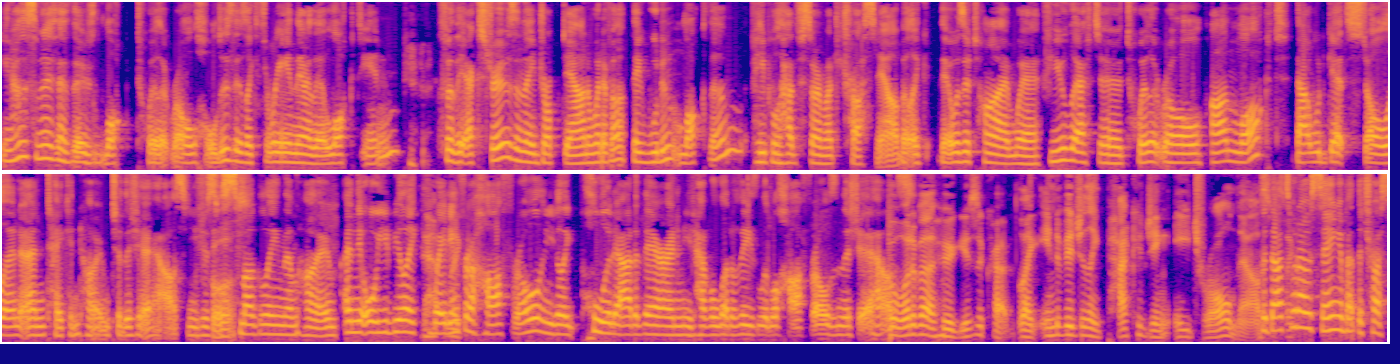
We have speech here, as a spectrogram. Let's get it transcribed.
you know, sometimes they have those locked toilet roll holders. There's like three in there, they're locked in for the extras and they drop down or whatever. They wouldn't lock them. People have so much trust now. But like there was a time where if you left a toilet roll unlocked, that would get stolen and taken home to the share house. And you just be smuggling them home. And or you'd be like Yeah, waiting like- for a half roll and you'd like pull it out of there and you'd have a lot of these little half rolls in the share house. But what about who gives a crap? Like individually packaging each roll now. But that's what I was saying about the trust.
